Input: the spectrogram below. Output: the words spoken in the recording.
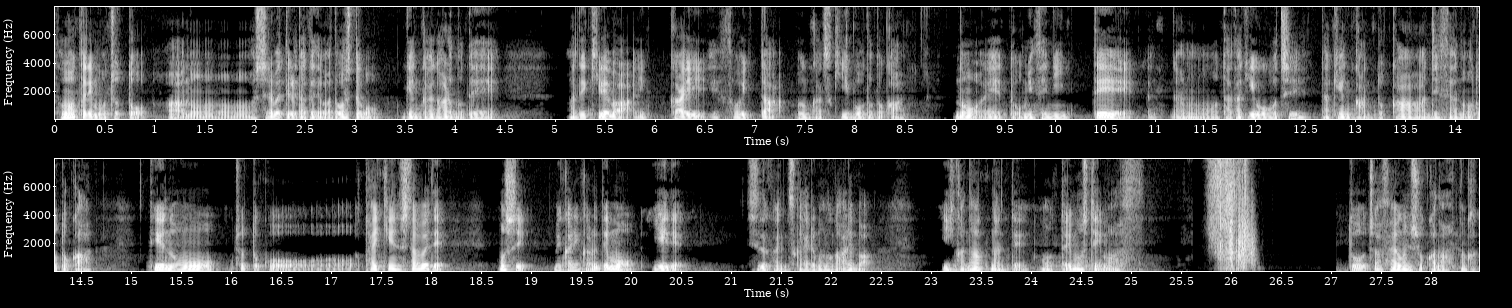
そのあたりもちょっとあの、調べてるだけではどうしても限界があるので、できれば一回そういった分割キーボードとかの、えっ、と、お店に行って、あの、叩き心地、打鍵感とか、実際の音とか、っていうのをちょっとこう体験した上で、もしメカニカルでも家で静かに使えるものがあればいいかななんて思ったりもしています。と、じゃあ最後にしようかな。なんか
